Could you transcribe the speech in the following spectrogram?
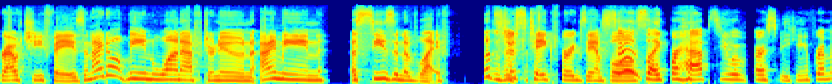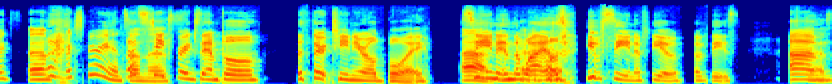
grouchy phase, and I don't mean one afternoon, I mean a season of life. Let's just take, for example, sounds like perhaps you are speaking from um, from experience. Let's take, for example, the 13 year old boy um, seen in the wild. You've seen a few of these. Um, yes.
